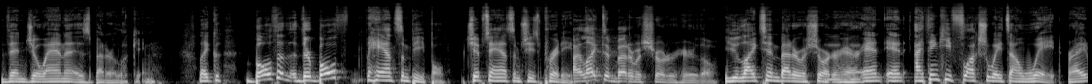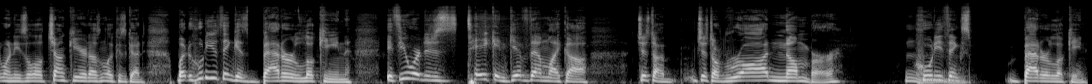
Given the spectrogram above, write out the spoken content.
than Joanna is better looking. Like both of the, they're both handsome people. Chip's handsome, she's pretty. I liked him better with shorter hair though. you liked him better with shorter Mm-hmm. hair, and and I think he fluctuates on weight, right? When he's a little chunkier, doesn't look as good. But who do you think is better looking? If you were to just take and give them like a just a just a raw number, who do you think's hmm. better looking?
